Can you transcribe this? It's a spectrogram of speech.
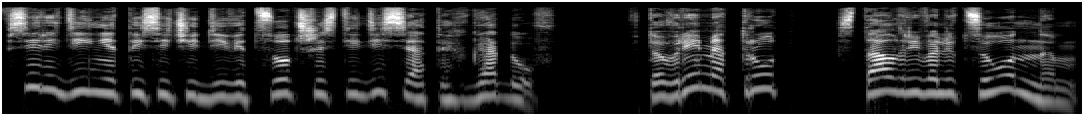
в середине 1960-х годов. В то время труд стал революционным,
